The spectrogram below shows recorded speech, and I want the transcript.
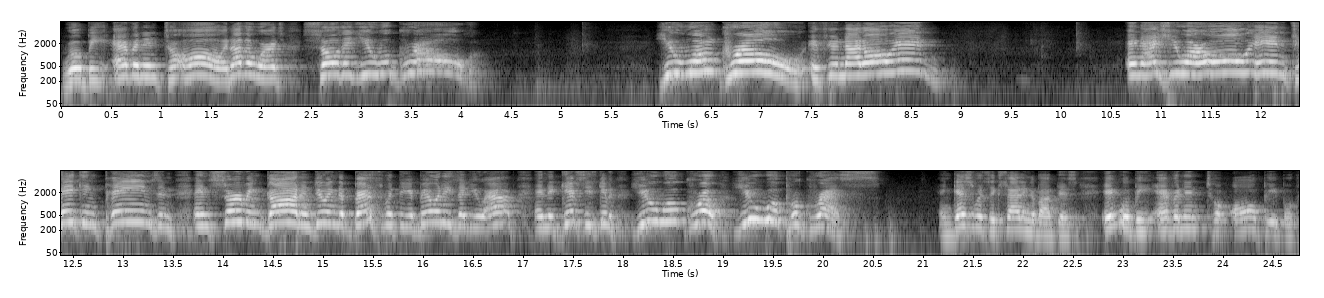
will be evident to all. In other words, so that you will grow. You won't grow if you're not all in. And as you are all in, taking pains and, and serving God and doing the best with the abilities that you have and the gifts He's given, you will grow. You will progress. And guess what's exciting about this? It will be evident to all people.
